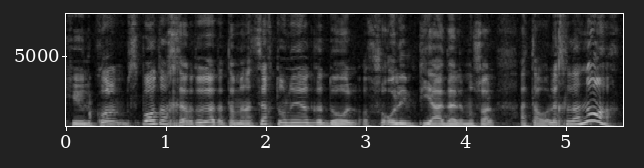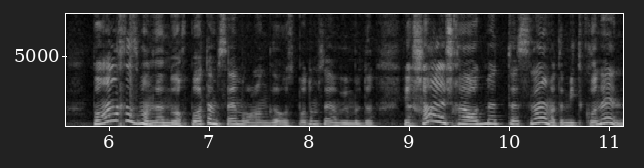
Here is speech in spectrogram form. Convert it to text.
כאילו כל ספורט אחר, אתה יודע, אתה מנצח טורניר גדול, או אולימפיאדה למשל, אתה הולך לנוח. פה אין לך זמן לנוח, פה אתה מסיים רולנד גארוס, פה אתה מסיים וימבלדון, ישר יש לך עוד מעט סלאם, אתה מתכונן.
